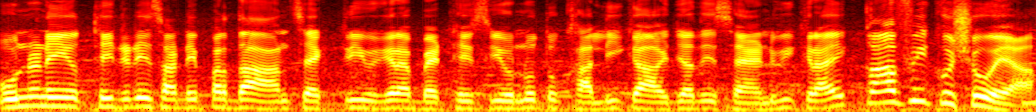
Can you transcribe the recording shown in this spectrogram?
ਉਹਨਾਂ ਨੇ ਉੱਥੇ ਜਿਹੜੇ ਸਾਡੇ ਪ੍ਰਧਾਨ ਸੈਕਟਰੀ ਵਗੈਰਾ ਬੈਠੇ ਸੀ ਉਹਨੂੰ ਤੋਂ ਖਾਲੀ ਕਾਗਜ਼ਾਂ ਦੇ ਸਾਈਨ ਵੀ ਕਰਾਏ। ਕਾਫੀ ਕੁਝ ਹੋਇਆ।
